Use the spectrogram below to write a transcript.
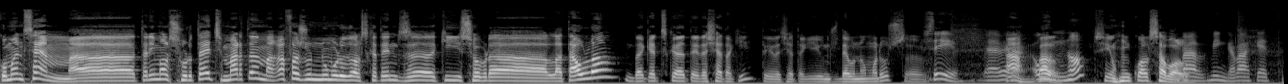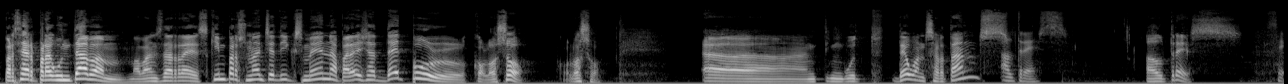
Comencem. Uh, tenim el sorteig. Marta, m'agafes un número dels que tens aquí sobre la taula? D'aquests que t'he deixat aquí? T'he deixat aquí uns 10 números. eh. sí, a veure, Ah, val. un, no? Sí, un qualsevol. Val, vinga, va, aquest Per cert, preguntàvem, abans de res, quin personatge d'X-Men apareix a Deadpool? Colosso. Colosso. Uh, han tingut 10 encertants. el 3 El 3. sí.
